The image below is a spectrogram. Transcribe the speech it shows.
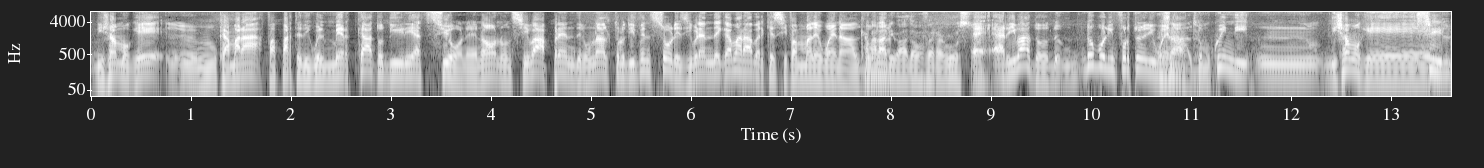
diciamo che ehm, Camarà fa parte di quel mercato di reazione, no? non si va a prendere un altro difensore, si prende Camarà perché si fa male Wijnaldum. Camarà arriva dopo Ferragosto. È arrivato do- dopo l'infortunio di Esatto. Wijnaldum, quindi mh, diciamo che... sì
